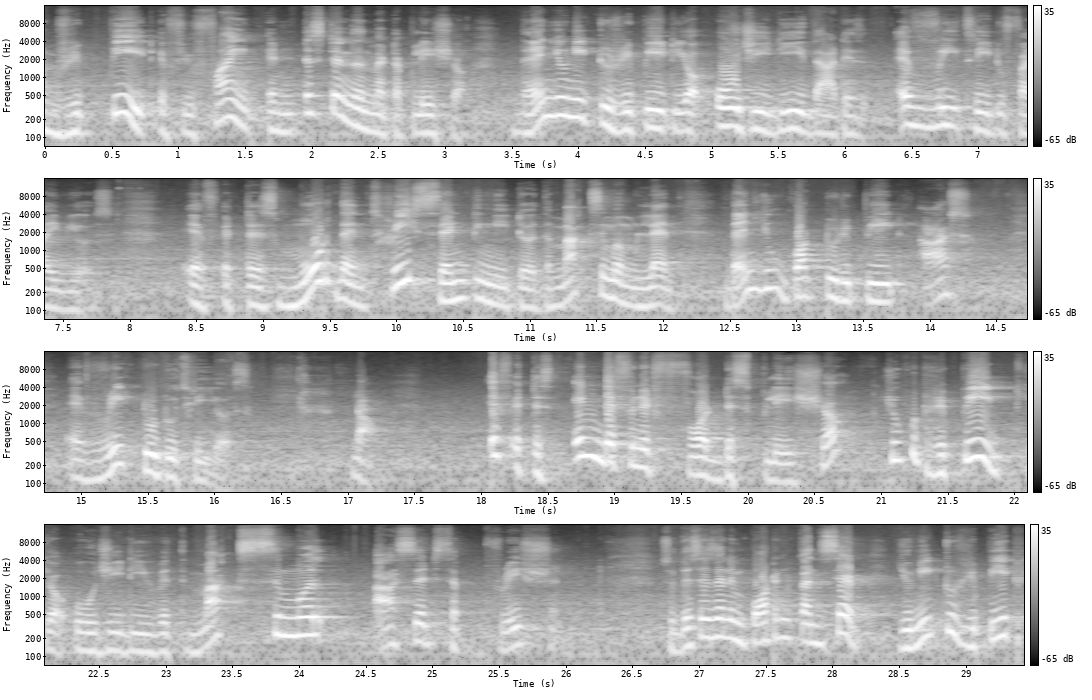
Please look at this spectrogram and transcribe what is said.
on repeat if you find intestinal metaplasia then you need to repeat your OGD that is every 3 to 5 years. If it is more than 3 centimeter the maximum length then you got to repeat as every 2 to 3 years. Now if it is indefinite for dysplasia you would repeat your OGD with maximal acid separation. so this is an important concept you need to repeat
